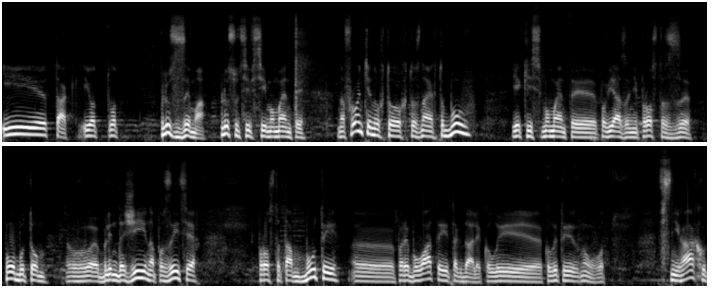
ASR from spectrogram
І так, і от, от плюс зима, плюс оці всі моменти на фронті. Ну, хто, хто знає, хто був, якісь моменти пов'язані просто з побутом в бліндажі, на позиціях, просто там бути, е, перебувати і так далі. Коли, коли ти ну, от, в снігах, от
